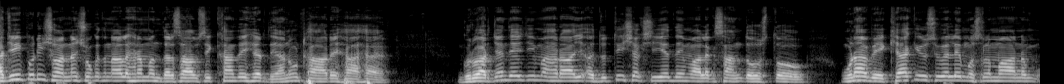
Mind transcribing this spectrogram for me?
ਅੱਜ ਵੀ ਪੂਰੀ ਸ਼ਾਨ ਸ਼ੁਕਤ ਨਾਲ ਹਰਮੰਦਰ ਸਾਹਿਬ ਸਿੱਖਾਂ ਦੇ ਹਿਰਦਿਆਂ ਨੂੰ ਉਠਾ ਰਿਹਾ ਹੈ। ਗੁਰੂ ਅਰਜਨ ਦੇਵ ਜੀ ਮਹਾਰਾਜ ਅਦੁੱਤੀ ਸ਼ਖਸੀਅਤ ਦੇ ਮਾਲਕ ਸਨ ਦੋਸਤੋ। ਉਹਨਾਂ ਵੇਖਿਆ ਕਿ ਉਸ ਵੇਲੇ ਮੁਸਲਮਾਨ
